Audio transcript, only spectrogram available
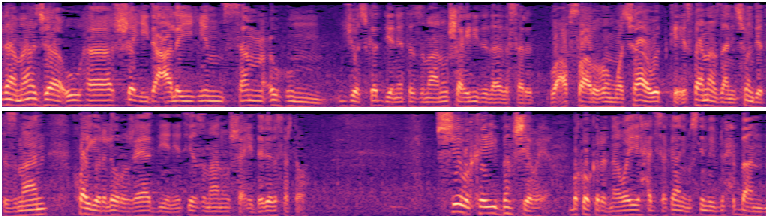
إذا ما جاءوها شهد عليهم سمعهم. جوز كد دينيت الزمان وشاهدي دا لسرد وأبصارهم وشاود كإستانا زاني شون ديت الزمان خواهي قول لو رجعات دينيت الزمان وشاهد دا بسرتوا شێوەکەی بەم شێوەیە بەکۆکردنەوەی حەدیسەکانی مسلم ابن حبان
